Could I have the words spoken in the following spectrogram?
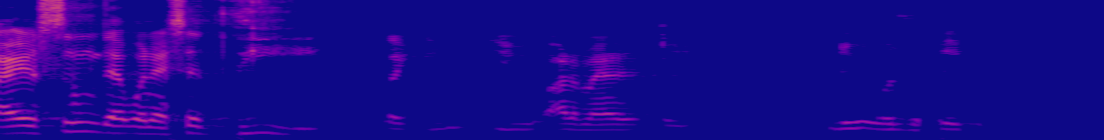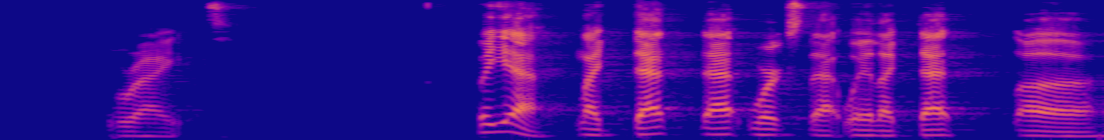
I assumed that when I said the, like you, you automatically knew it was the big one. Right. But yeah, like that that works that way. Like that uh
